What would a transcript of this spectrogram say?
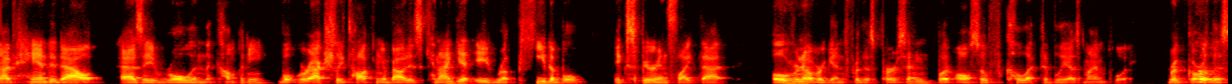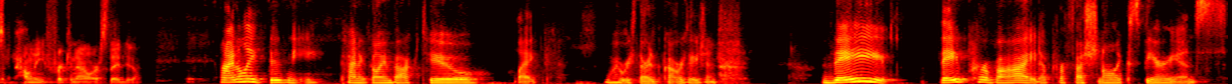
I've handed out as a role in the company. What we're actually talking about is can I get a repeatable experience like that over and over again for this person, but also collectively as my employee, regardless of how many freaking hours they do. Kind of like Disney, kind of going back to like where we started the conversation. They they provide a professional experience,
